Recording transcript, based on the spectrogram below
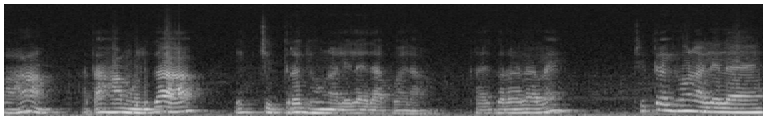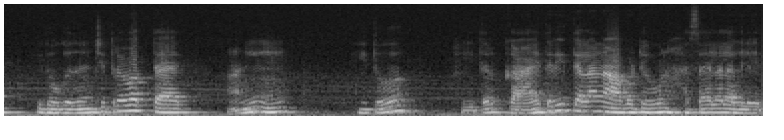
पहा आता हा मुलगा एक चित्र घेऊन आलेला आहे दाखवायला. काय करायला आलाय? चित्र घेऊन आलेलं आहे. ही दोघ जण चित्र बघतायत. आणि इथं ही तर काहीतरी त्याला नावं ठेवून हसायला लागलेत.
